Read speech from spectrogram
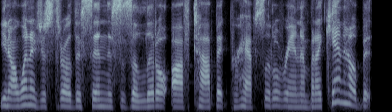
You know, I want to just throw this in. This is a little off topic, perhaps a little random, but I can't help but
